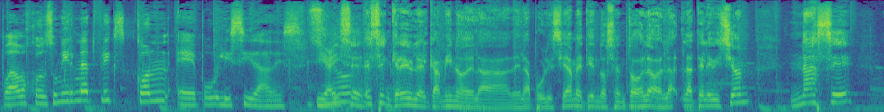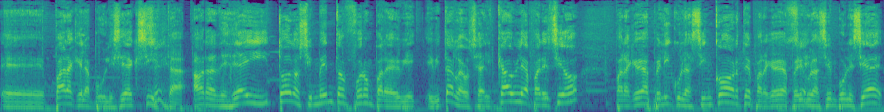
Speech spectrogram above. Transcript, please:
podamos consumir Netflix con eh, publicidades. Y ahí no, se... Es increíble el camino de la, de la publicidad metiéndose en todos lados. La, la televisión nace eh, para que la publicidad exista. Ahora, desde ahí, todos los inventos fueron para evi- evitarla. O sea, el cable apareció para que veas películas sin corte, para que veas películas sin publicidad.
